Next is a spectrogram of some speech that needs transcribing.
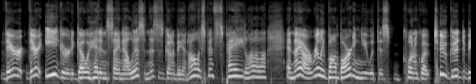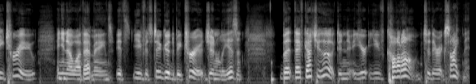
They're they're eager to go ahead and say now listen this is going to be an all expenses paid la la la and they are really bombarding you with this quote unquote too good to be true. And you know what that means? It's if it's too good to be true it generally isn't but they've got you hooked and you're you've caught on to their excitement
